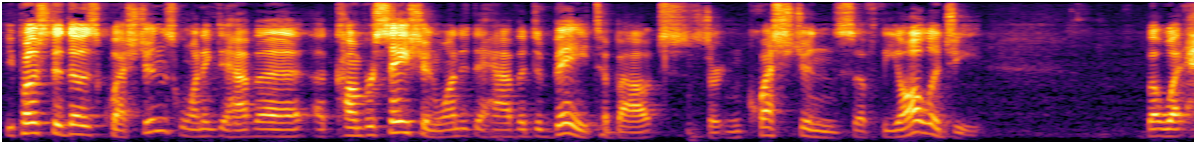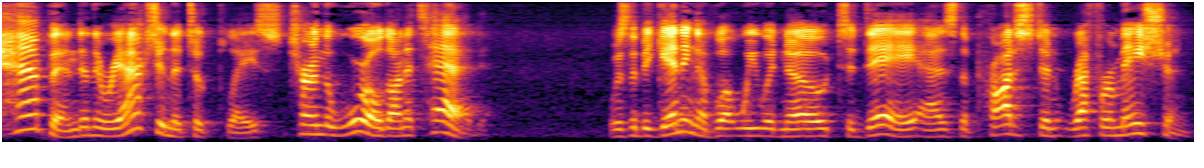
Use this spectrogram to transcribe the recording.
He posted those questions wanting to have a, a, conversation, wanted to have a debate about certain questions of theology. But what happened and the reaction that took place turned the world on its head. was the beginning of what we would know today as the Protestant Reformation.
